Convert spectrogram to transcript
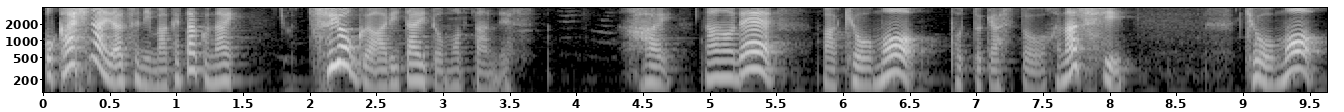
おかしなやつに負けたくない。強くありたいと思ったんです。はい。なので、まあ、今日もポッドキャストを話すし、今日も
